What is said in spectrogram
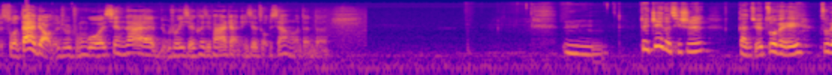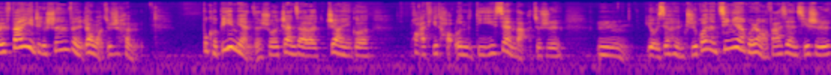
所代表的，就是中国现在比如说一些科技发展的一些走向啊等等。嗯，对这个其实感觉作为作为翻译这个身份，让我就是很。不可避免的说，站在了这样一个话题讨论的第一线吧。就是，嗯，有一些很直观的经验会让我发现，其实，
